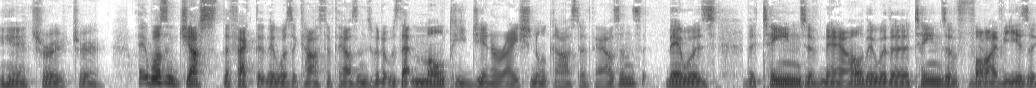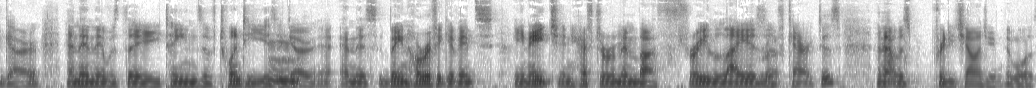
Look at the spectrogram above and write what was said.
Yeah, true, true. It wasn't just the fact that there was a cast of thousands, but it was that multi generational cast of thousands. There was the teens of now, there were the teens of five years ago, and then there was the teens of 20 years mm. ago. And there's been horrific events in each, and you have to remember three layers of characters, and that was pretty challenging. It was.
